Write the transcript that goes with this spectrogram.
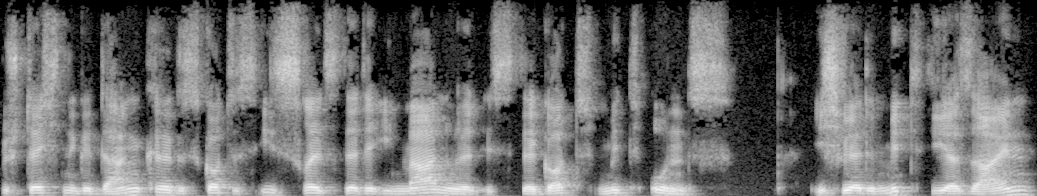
bestechende Gedanke des Gottes Israels, der der Immanuel ist, der Gott mit uns. Ich werde mit dir sein.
